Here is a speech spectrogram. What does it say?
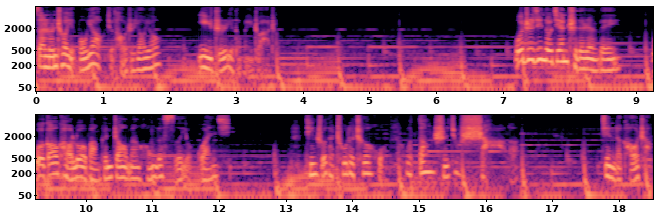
三轮车也不要，就逃之夭夭，一直也都没抓着。我至今都坚持的认为，我高考落榜跟赵曼红的死有关系。听说他出了车祸，我当时就傻了。进了考场，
